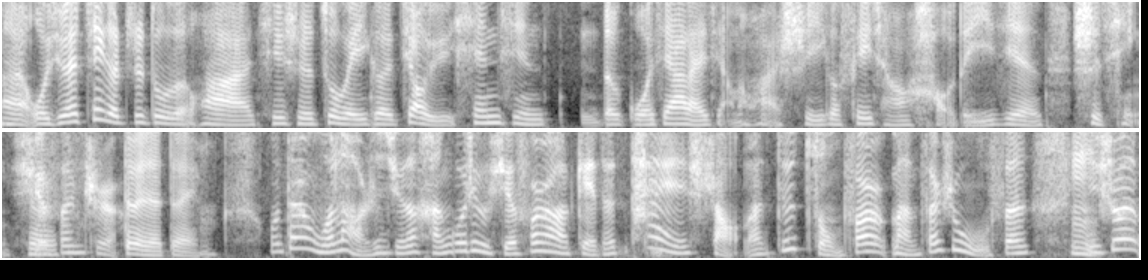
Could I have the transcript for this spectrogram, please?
啊，我觉得这个制度的话，其实作为一个教育先进的国家来讲的话，是一个非常好的一件事情。学分制，对对对。我但是我老是觉得韩国这个学分啊给的太少了，就总分满分是五分，你说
